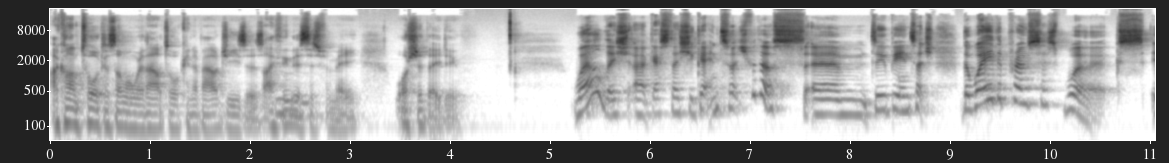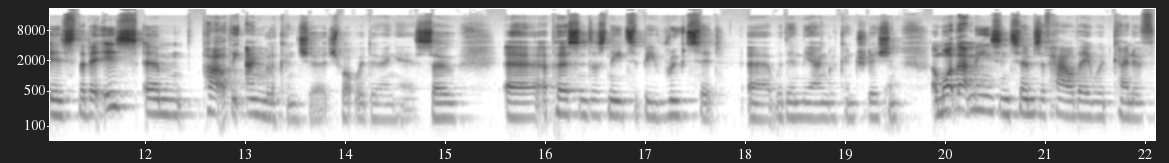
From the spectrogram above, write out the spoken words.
I can't talk to someone without talking about Jesus. I think this mm. is for me. What should they do? Well, sh- I guess they should get in touch with us. Um, do be in touch. The way the process works is that it is um, part of the Anglican Church, what we're doing here. So uh, a person does need to be rooted uh, within the Anglican tradition. And what that means in terms of how they would kind of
